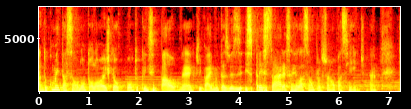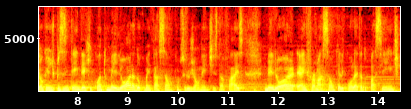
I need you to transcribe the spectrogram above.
A documentação odontológica é o ponto principal, né, que vai muitas vezes expressar essa relação profissional-paciente. Né? Então, o que a gente precisa entender é que quanto melhor a documentação que um cirurgião dentista faz, melhor é a informação que ele coleta do paciente,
